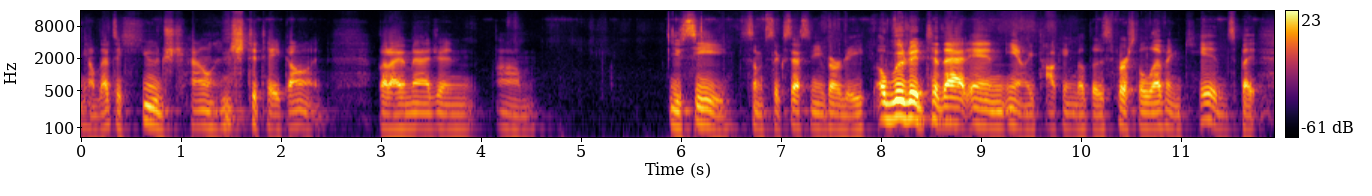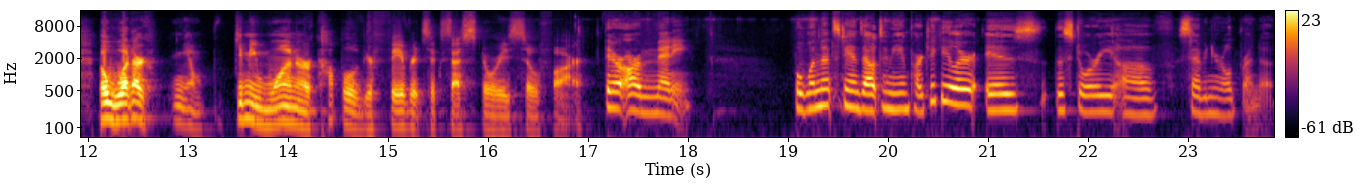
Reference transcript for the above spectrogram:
you know, that's a huge challenge to take on. But I imagine um, you see some success, and you've already alluded to that in you know talking about those first eleven kids. But but what are you know? Give me one or a couple of your favorite success stories so far. There are many. But one that stands out to me in particular is the story of seven year old Brenda.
